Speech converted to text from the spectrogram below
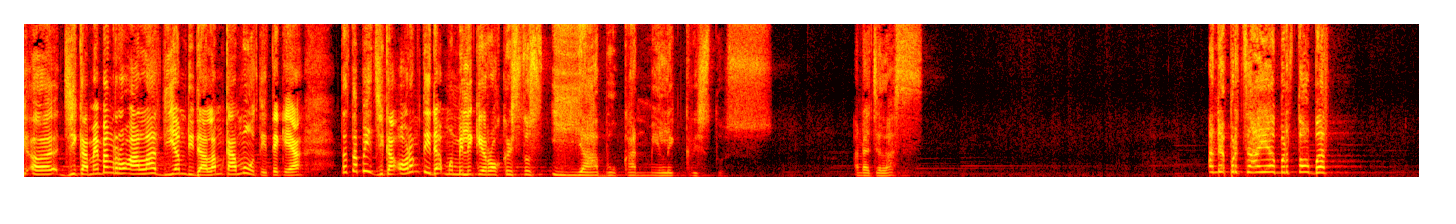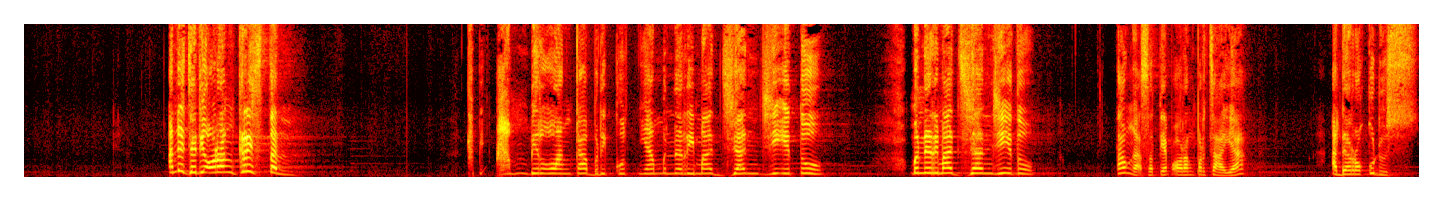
uh, jika memang roh Allah diam di dalam kamu, titik ya. Tetapi jika orang tidak memiliki roh Kristus, ia bukan milik Kristus. Anda jelas? Anda percaya bertobat. Anda jadi orang Kristen. Tapi ambil langkah berikutnya menerima janji itu. Menerima janji itu. Tahu nggak setiap orang percaya ada roh kudus.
